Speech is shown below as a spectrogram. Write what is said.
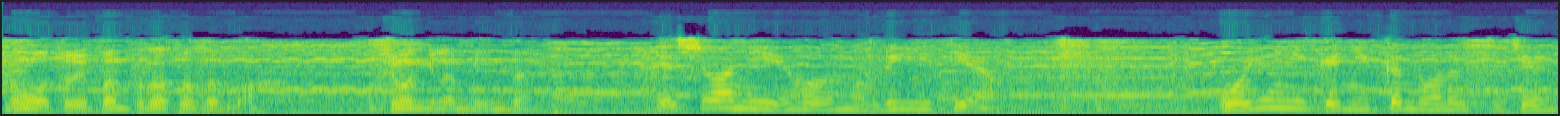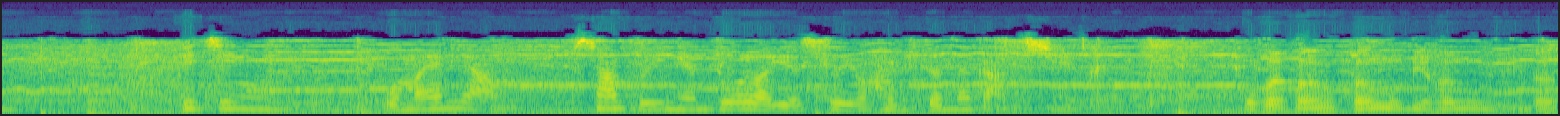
等我嘴笨不知道说什么，希望你能明白。也希望你以后努力一点，我愿意给你更多的时间，毕竟我们俩相处一年多了，也是有很深的感情。我会很很努力，很努力的。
